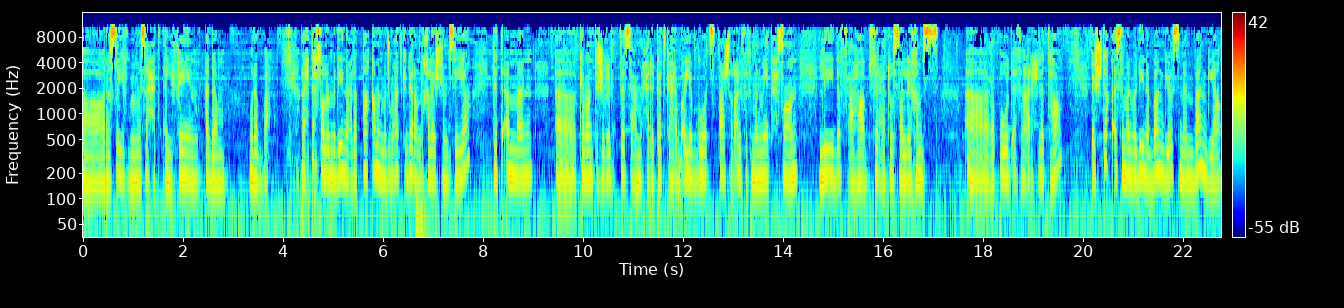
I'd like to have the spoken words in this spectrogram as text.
آه، رصيف بمساحة 2000 قدم مربع. راح تحصل المدينة على الطاقة من مجموعات كبيرة من الخلايا الشمسية تتأمن آه كمان تشغيل تسع محركات كهربائية بقوة 16800 حصان لدفعها بسرعة توصل لخمس آه، عقود أثناء رحلتها. اشتق اسم المدينة بانجيوس من بانجيا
